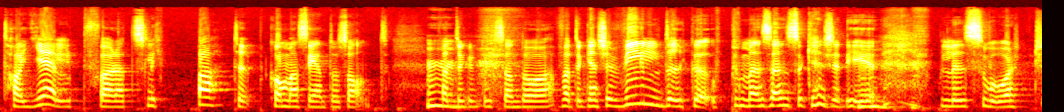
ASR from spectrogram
ta hjälp för att slippa typ komma sent och sånt. För, att du, liksom då, för att du kanske vill dyka upp men sen så kanske det blir svårt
